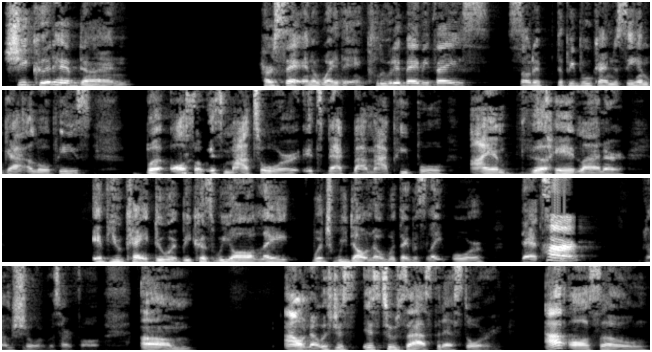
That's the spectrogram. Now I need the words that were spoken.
she could have done her set in a way that included Babyface so that the people who came to see him got a little piece. But also, it's my tour. It's backed by my people. I am the headliner. If you can't do it because we all late, which we don't know what they was late for, that's Her. I'm sure it was her fault. Um, I don't know. It's just it's two sides to that story. I also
